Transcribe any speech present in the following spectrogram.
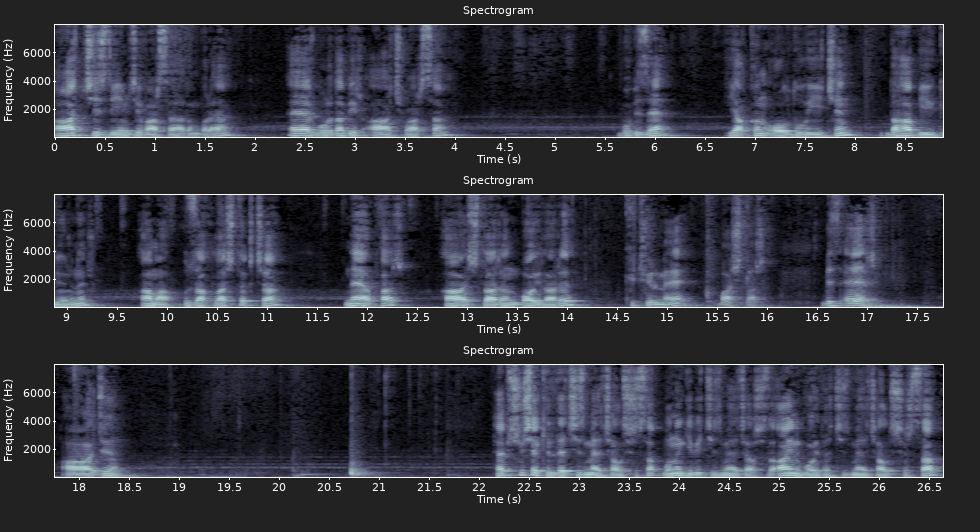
ağaç çizdiğimizi varsayalım buraya. Eğer burada bir ağaç varsa bu bize yakın olduğu için daha büyük görünür. Ama uzaklaştıkça ne yapar? Ağaçların boyları küçülmeye başlar. Biz eğer ağacı hep şu şekilde çizmeye çalışırsak, bunun gibi çizmeye çalışırsak, aynı boyda çizmeye çalışırsak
